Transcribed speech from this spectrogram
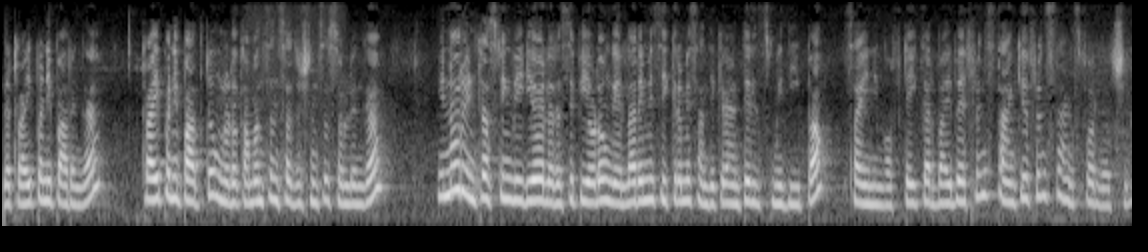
இதை ட்ரை பண்ணி பாருங்கள் ட்ரை பண்ணி பார்த்துட்டு உங்களோட கமெண்ட்ஸ் அண்ட் சஜஷன்ஸை சொல்லுங்கள் இன்னொரு இன்ட்ரெஸ்டிங் வீடியோ இல்லை ரெசிபியோட உங்கள் எல்லாரையுமே சீக்கிரமே சந்திக்கிறேன். டில்ஸ் it's me Deepa signing off take care bye bye friends thank you friends thanks for வாட்சிங்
